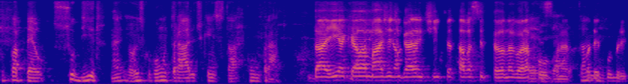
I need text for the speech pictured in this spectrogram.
o papel subir, né? É o risco contrário de quem está comprado. Daí aquela margem de garantia que você estava citando agora há pouco, né? Para poder cobrir.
